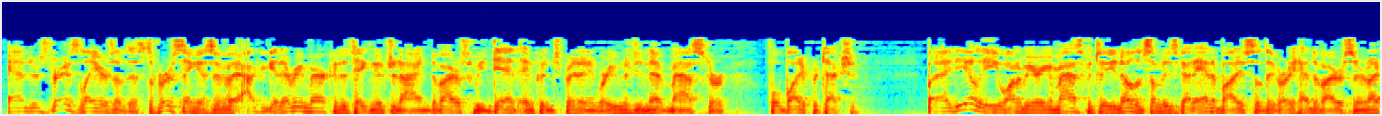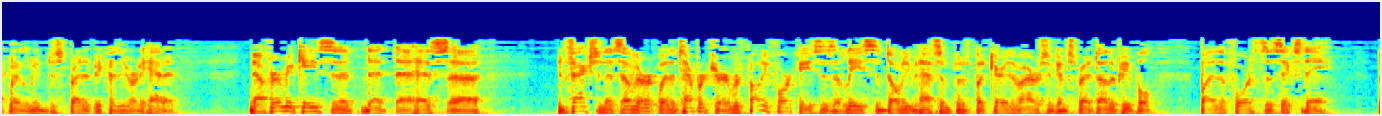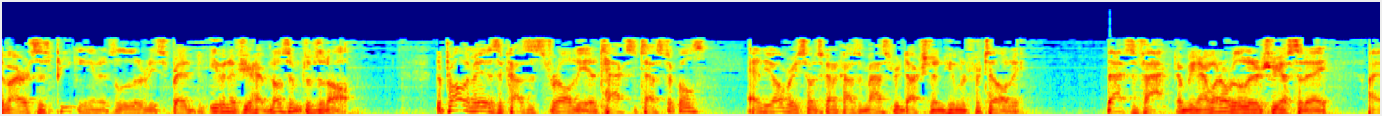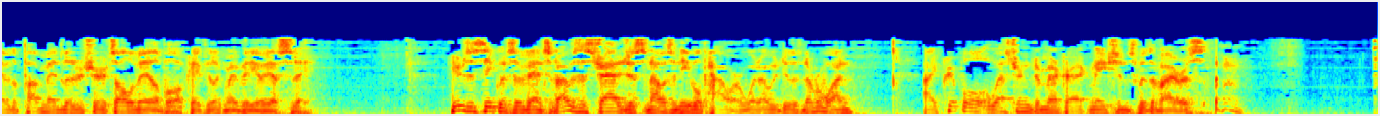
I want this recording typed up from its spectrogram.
And there's various layers of this. The first thing is if I could get every American to take Nutridyne, the virus would be dead and couldn't spread anywhere, even if you didn't have masks or full body protection. But ideally, you want to be wearing a mask until you know that somebody's got antibodies, so they've already had the virus and they're not likely to spread it because they've already had it. Now, for every case that that uh, has uh, infection that's alert with a temperature, there's probably four cases at least that don't even have symptoms but carry the virus and can spread to other people by the fourth to sixth day. The virus is peaking and it's literally spread even if you have no symptoms at all. The problem is it causes sterility. It attacks the testicles and the ovaries, so it's going to cause a mass reduction in human fertility. That's a fact. I mean, I went over the literature yesterday. I have the PubMed literature. It's all available, okay, if you look at my video yesterday. Here's a sequence of events. If I was a strategist and I was an evil power, what I would do is number one, I'd cripple Western democratic nations with the virus.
